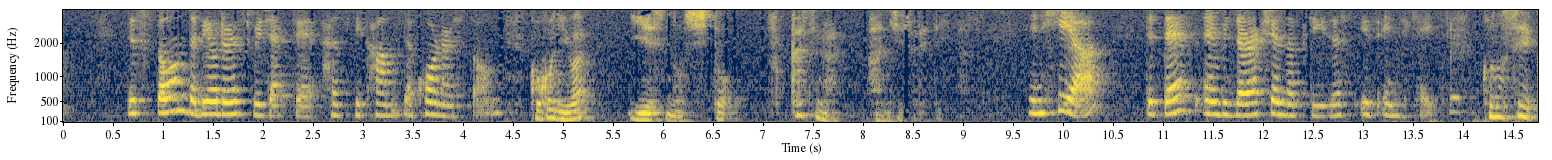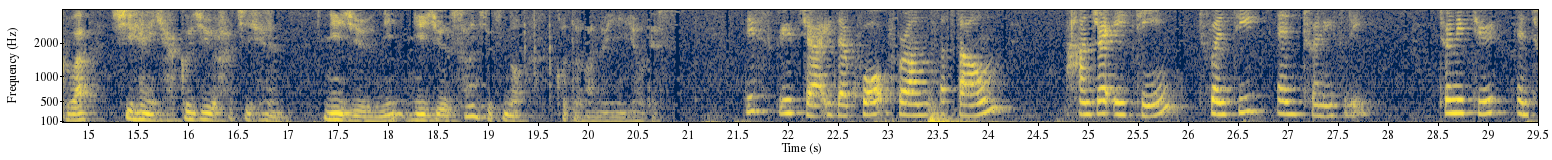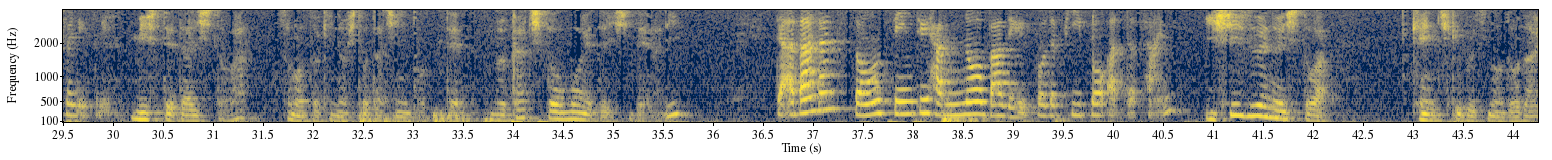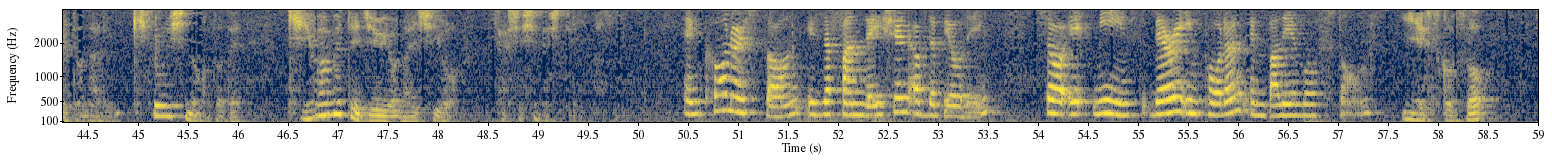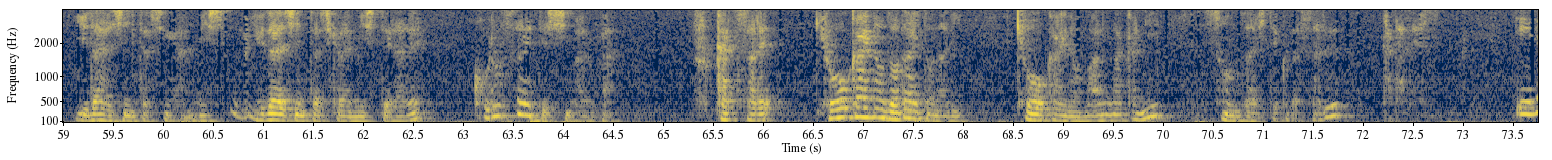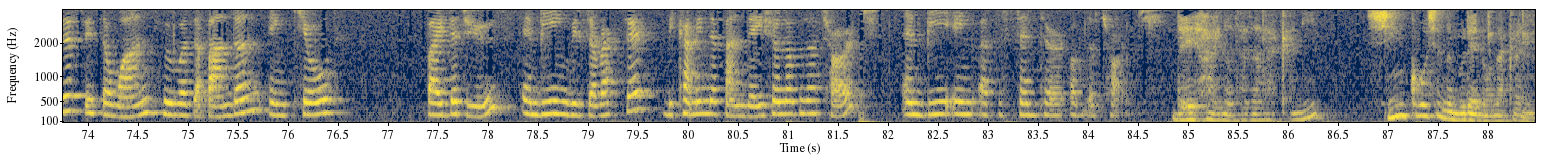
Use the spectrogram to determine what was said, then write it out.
The stone the builders rejected has become the cornerstone. ここにはイエスの死と復活が暗示されています In here, the death and resurrection of Jesus is indicated. この聖句は詩編118編22、23節の言葉の引用です。This scripture is a quote from a Psalm 118, 20 and 23. 22 and 23. 見捨てた石とはその時の人たちにとって無価値と思えた石であり The abandoned stone seemed to have no value for the people at the time. 石杖の石とは建築物の土台となる基礎石のことで極めて重要な石を指し示しています。And cornerstone is the foundation of the building, so it means very important and valuable stone. イエスこそユダヤ人たちがユダヤ人たちから見捨てられ殺されてしまうが復活され教会の土台となり教会の真ん中に存在してくださる。Jesus is the one who was abandoned and killed by the Jews and being resurrected, becoming the foundation of the church and being at the center of the church. 礼拝のただ中に信仰者の群れの中に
